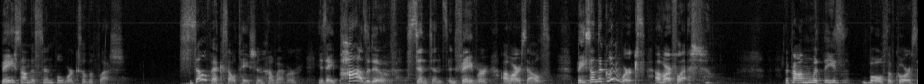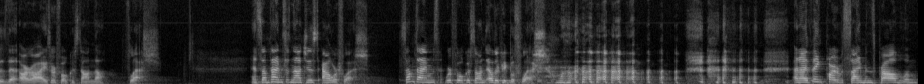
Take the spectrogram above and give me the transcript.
based on the sinful works of the flesh. Self exaltation, however, is a positive sentence in favor of ourselves based on the good works of our flesh. The problem with these both, of course, is that our eyes are focused on the flesh. And sometimes it's not just our flesh. Sometimes we're focused on other people's flesh. and I think part of Simon's problem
